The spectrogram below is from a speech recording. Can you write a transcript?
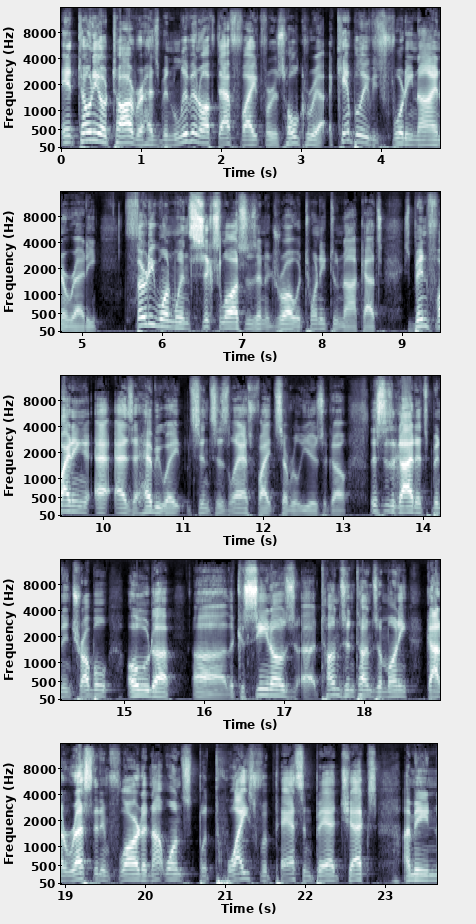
Antonio Tarver has been living off that fight for his whole career. I can't believe he's 49 already. 31 wins, six losses, and a draw with 22 knockouts. He's been fighting a- as a heavyweight since his last fight several years ago. This is a guy that's been in trouble, owed uh, uh, the casinos uh, tons and tons of money, got arrested in Florida not once but twice for passing bad checks. I mean,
